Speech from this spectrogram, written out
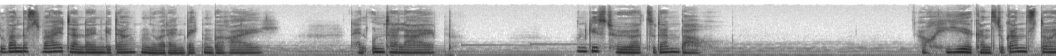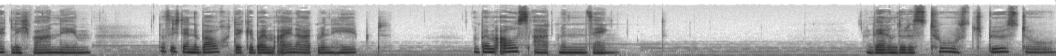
Du wanderst weiter in deinen Gedanken über deinen Beckenbereich, dein Unterleib und gehst höher zu deinem Bauch. Auch hier kannst du ganz deutlich wahrnehmen, dass sich deine Bauchdecke beim Einatmen hebt und beim Ausatmen senkt. Und während du das tust, spürst du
